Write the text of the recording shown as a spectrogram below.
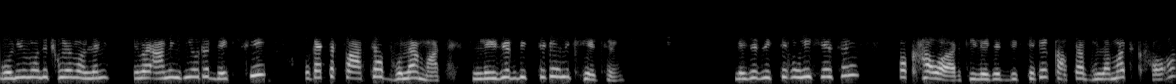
গলির মধ্যে ছুঁড়ে মারলেন। এবার আমি গিয়ে ওটা দেখছি, ওটা একটা কাঁচা ভোলা মাছ। লেজের দিক থেকে উনি খেয়েছেন। লেজের দিক থেকে উনি খেয়েছেন বা খাওয়া আর কি। লেজের দিক থেকে কাঁচা ভোলা মাছ খাওয়া।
